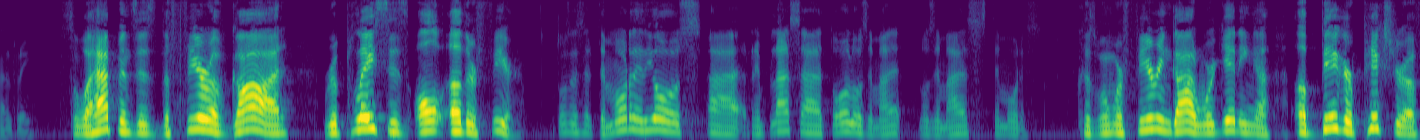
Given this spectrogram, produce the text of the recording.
al rey. So what happens is the fear of God replaces all other fear. Entonces el temor de Dios ah, reemplaza a todos los demás, los demás temores. Because when we're fearing God, we're getting a, a bigger picture of,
